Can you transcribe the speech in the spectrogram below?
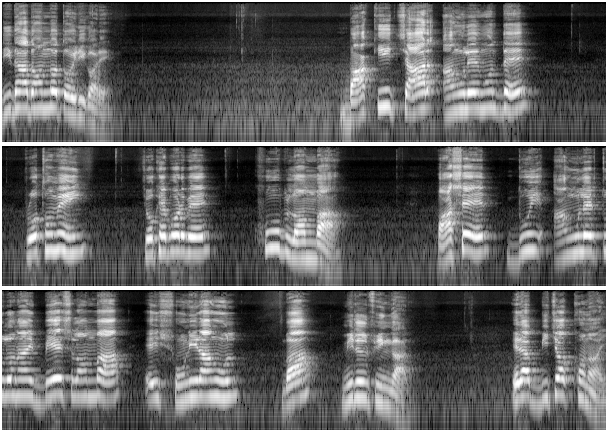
দ্বিধাদ্বন্দ্ব তৈরি করে। বাকি চার আঙুলের মধ্যে প্রথমেই চোখে পড়বে খুব লম্বা। পাশের দুই আঙুলের তুলনায় বেশ লম্বা এই শনির আঙুল বা মিডল ফিঙ্গার এরা বিচক্ষ নয়।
